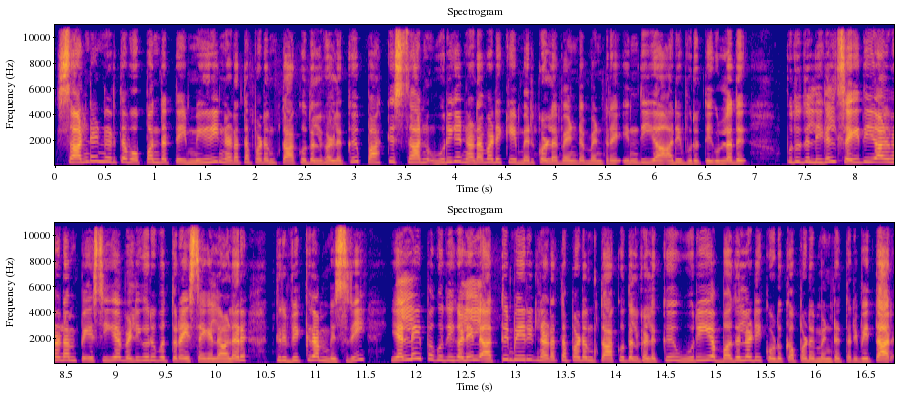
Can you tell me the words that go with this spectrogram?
சண்டை நிறுத்த ஒப்பந்தத்தை மீறி நடத்தப்படும் தாக்குதல்களுக்கு பாகிஸ்தான் உரிய நடவடிக்கை மேற்கொள்ள வேண்டும் என்று இந்தியா அறிவுறுத்தியுள்ளது. புதுதில்லியில் செய்தியாளர்களிடம் பேசிய வெளியுறவுத்துறை செயலாளர் திரு விக்ரம் மிஸ்ரி எல்லைப் பகுதிகளில் அத்துமீறி நடத்தப்படும் தாக்குதல்களுக்கு உரிய பதிலடி கொடுக்கப்படும் என்று தெரிவித்தார்.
